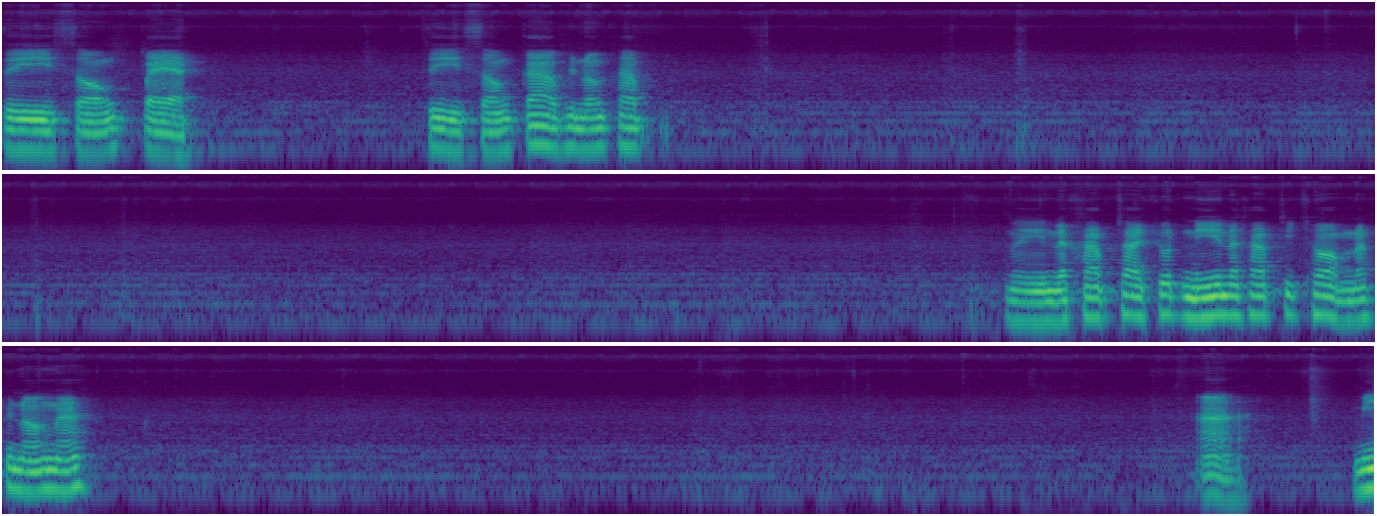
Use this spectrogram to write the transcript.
สี่สองแปดสี่สองเก้าพี่น้องครับ นี่นะครับถ้าชุดนี้นะครับที่ชอบนะพี่น้องนะ อ่า มี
